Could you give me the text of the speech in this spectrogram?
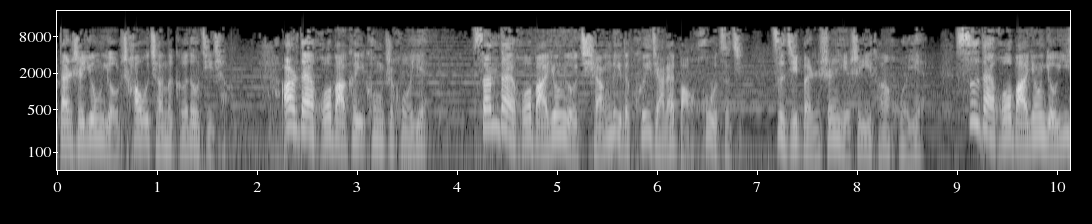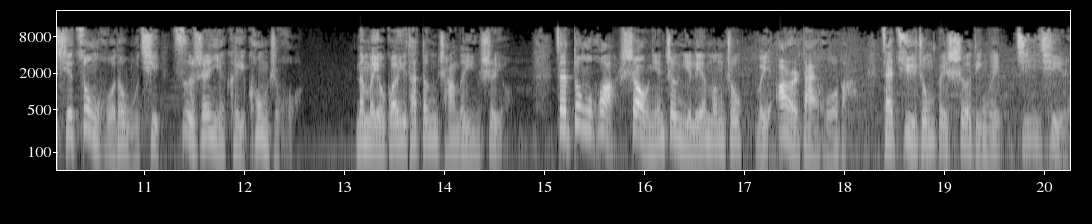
但是拥有超强的格斗技巧。二代火把可以控制火焰。三代火把拥有强力的盔甲来保护自己，自己本身也是一团火焰。四代火把拥有一些纵火的武器，自身也可以控制火。那么有关于他登场的影视有，在动画《少年正义联盟》中为二代火把，在剧中被设定为机器人。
